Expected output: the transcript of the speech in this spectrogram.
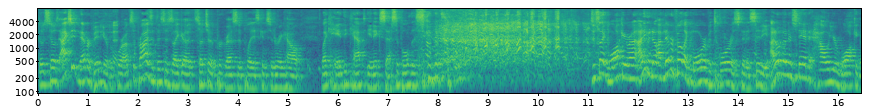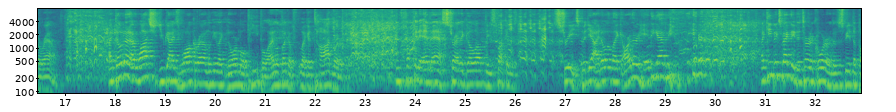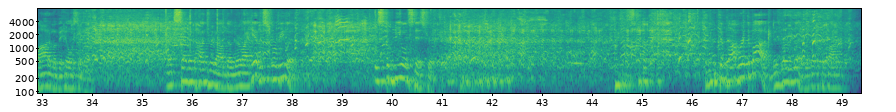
those hills. Actually, I've never been here before. I'm surprised that this is like a such a progressive place, considering how like handicapped, inaccessible this is. Just like walking around, I don't even know. I've never felt like more of a tourist in a city. I don't understand how you're walking around. I don't. I watch you guys walk around looking like normal people. I look like a like a toddler, in fucking MS, trying to go up these fucking streets. But yeah, I don't like. Are there handicapped people here? I keep expecting to turn a corner and they'll just be at the bottom of a hill somewhere. Like 700 of them. They're like, yeah, this is where we live. This is the Wheels District. we're at the bottom. This is where we live. We're at the bottom.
